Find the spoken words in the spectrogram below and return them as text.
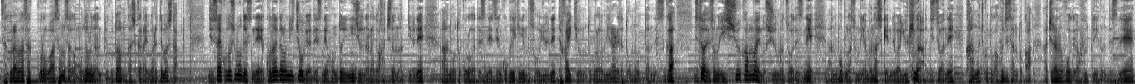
桜が咲く頃は寒さが戻るなんていうことは昔から言われてました実際今年もですねこの間の日曜日はですね本当に27度8度なんていうねあのところがですね全国的にもそういうね高い気温のところが見られたと思ったんですが実はねその1週間前の週末はですねあの僕が住む山梨県では雪が実はね河口湖とか富士山とかあちらの方では降っているんですね。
